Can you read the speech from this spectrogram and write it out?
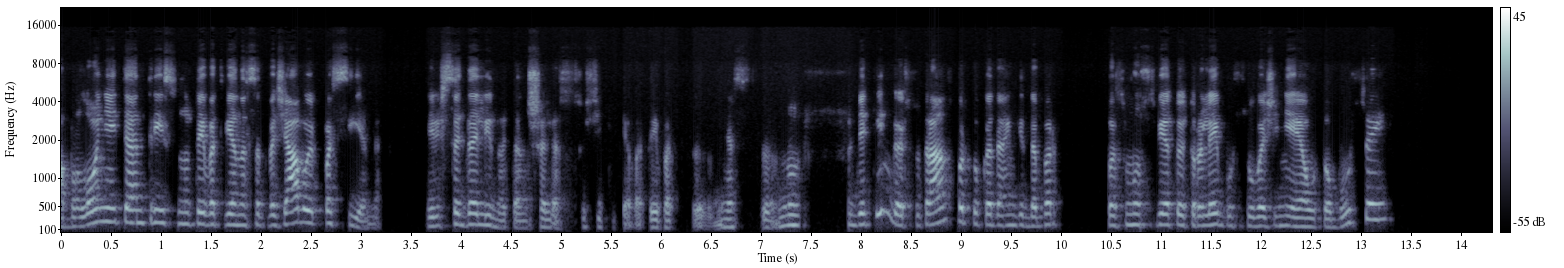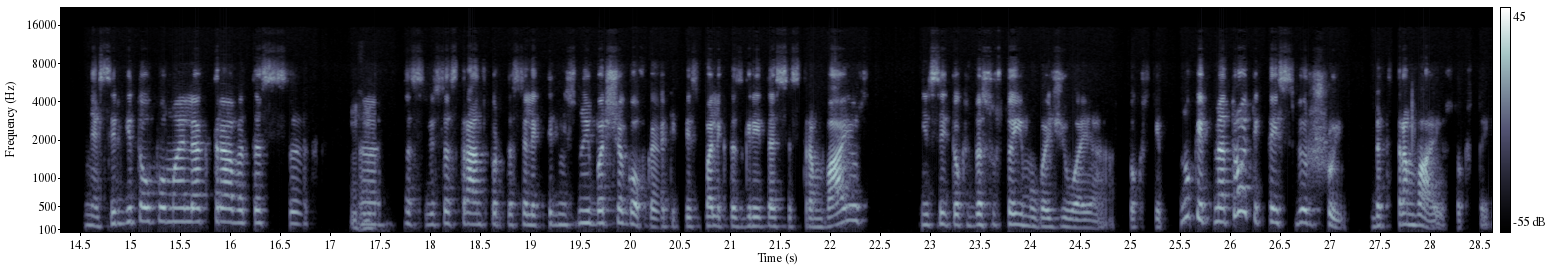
Abalonėj ten trys nu tai vat vienas atvažiavo ir pasiėmė ir išsidalino ten šalia susitikę va tai vat nes nu sudėtinga ir su transportu kadangi dabar pas mus vietoj troleibusų važinėja autobusai nes irgi taupoma elektra va tas Mhm. Tas visas transportas elektrinis, nu į Baršegovką tik tais paliktas greitasis tramvajus, jisai toks be sustojimų važiuoja, toks kaip, nu kaip metro, tik tais viršui, bet tramvajus toks tai.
